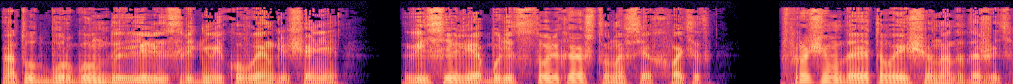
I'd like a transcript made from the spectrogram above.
а тут бургунды или средневековые англичане. Веселья будет столько, что на всех хватит. Впрочем, до этого еще надо дожить.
